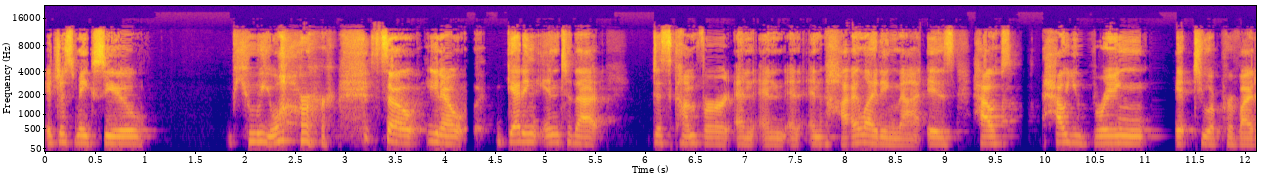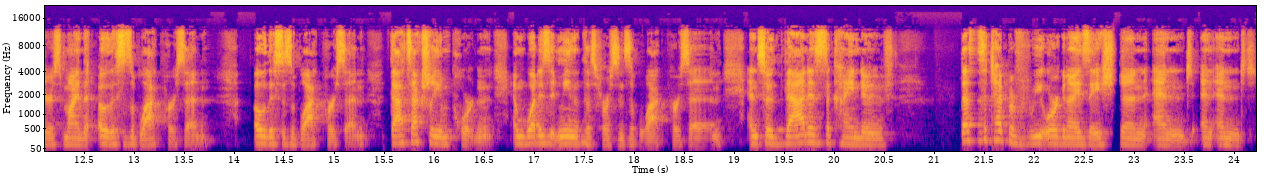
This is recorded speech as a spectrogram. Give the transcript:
It just makes you who you are. So, you know, getting into that discomfort and and and, and highlighting that is how how you bring it to a provider's mind that oh this is a black person oh this is a black person that's actually important and what does it mean that this person's a black person and so that is the kind of that's the type of reorganization and and and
